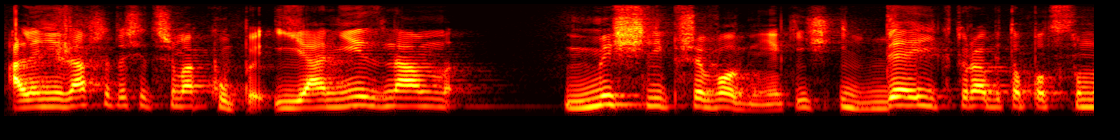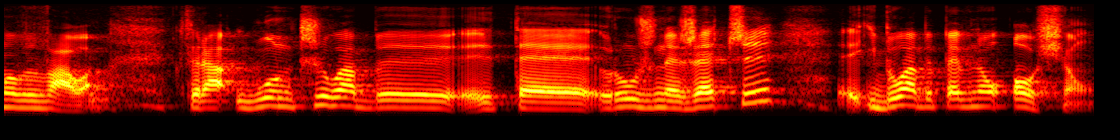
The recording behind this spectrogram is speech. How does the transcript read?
ale nie zawsze to się trzyma kupy. I ja nie znam myśli przewodniej, jakiejś idei, która by to podsumowywała, która łączyłaby y, te różne rzeczy y, i byłaby pewną osią.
